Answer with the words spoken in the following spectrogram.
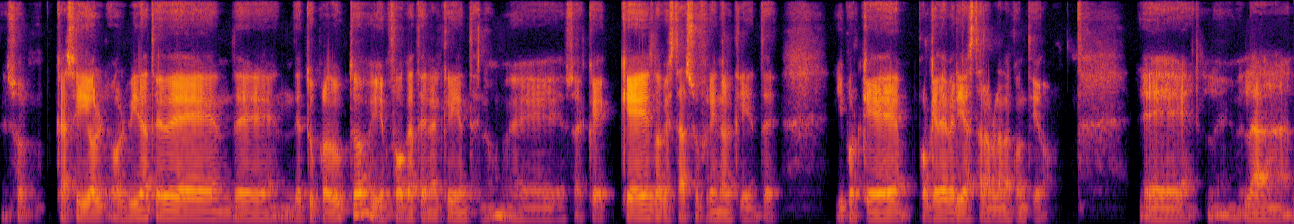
eso, casi olvídate de, tu producto y enfócate en el cliente, ¿no? o sea, ¿qué, ¿qué, es lo que está sufriendo el cliente? y por qué, por qué debería estar hablando contigo. Eh, la,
